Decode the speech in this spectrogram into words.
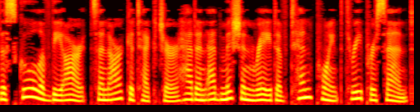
the School of the Arts and Architecture had an admission rate of 10.3%,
